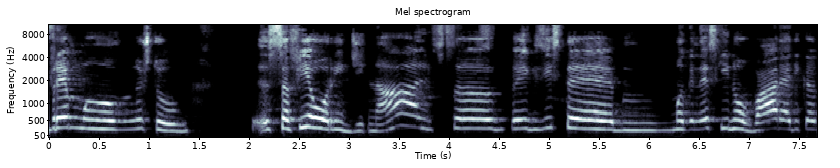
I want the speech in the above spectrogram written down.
vrem, uh, nu știu, să fie original, să existe, mă gândesc, inovare, adică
